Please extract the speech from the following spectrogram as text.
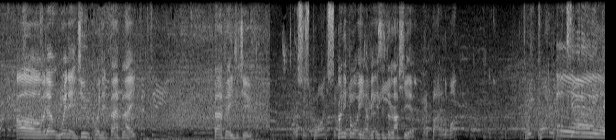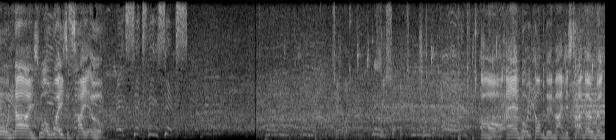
are the Oh, they don't win it. Duke win it. Fair play. Fair play to Duke. This is Braun. 2014. I think this is the last year. They bottled him up. Three-pointer. Oh, nice. What a way to tie it up. And 66. Taylor, three seconds. Jumper. Oh, airball. You can't be doing that in this tight moment.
